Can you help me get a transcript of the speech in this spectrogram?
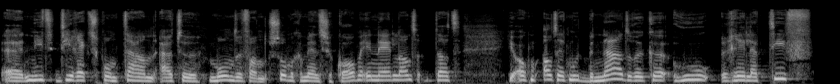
eh, niet direct spontaan uit de monden van sommige mensen komen in Nederland, dat je ook altijd moet benadrukken hoe relatief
